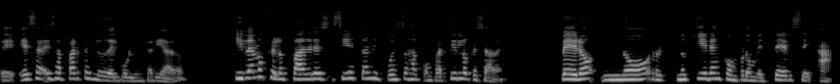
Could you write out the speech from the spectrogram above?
eh, esa, esa parte es lo del voluntariado y vemos que los padres sí están dispuestos a compartir lo que saben, pero no, no quieren comprometerse a,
